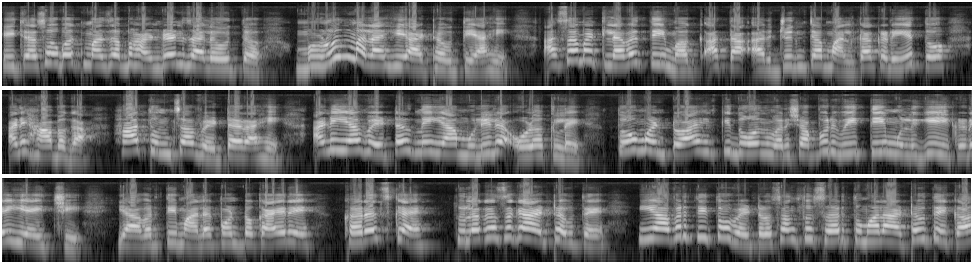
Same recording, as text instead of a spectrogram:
हिच्यासोबत माझं भांडण झालं होतं. म्हणून मला ही आठवती आहे. असं म्हटल्यावर ती मग आता अर्जुन त्या मालकाकडे येतो आणि हा बघा हा तुमचा वेटर आहे. आणि या वेटरने या मुलीला ओळखलंय. तो म्हणतो आहे की दोन वर्षापूर्वी ती मुलगी इकडे यायची. यावरती मालक म्हणतो काय रे? खरंच काय? तुला कसं काय आठवते यावरती तो वेटर सांगतो सर तुम्हाला आठवते का?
